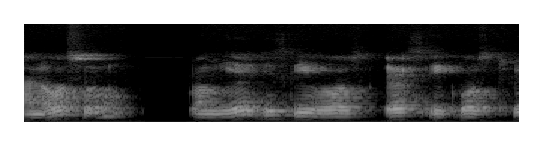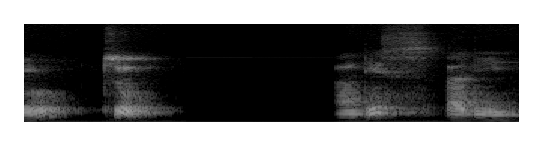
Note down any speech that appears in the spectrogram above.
and also from here, this gives us x equals to 2. And these are the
